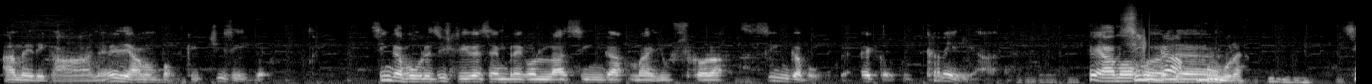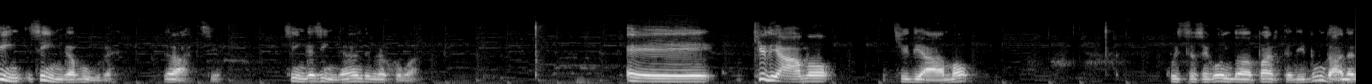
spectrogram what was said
americane. Vediamo un po' chi ci segue. Singapore si scrive sempre con la singa maiuscola Singapore. Ecco qui crea. Creiamo Singapore. il- Sing- Singapore. Grazie. Singa Singa non ti preoccupare. E chiudiamo chiudiamo questa seconda parte di puntata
